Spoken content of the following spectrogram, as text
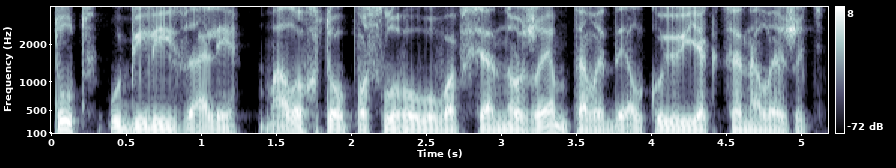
Тут, у білій залі, мало хто послуговувався ножем та виделкою, як це належить.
